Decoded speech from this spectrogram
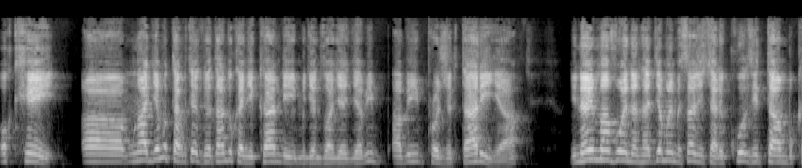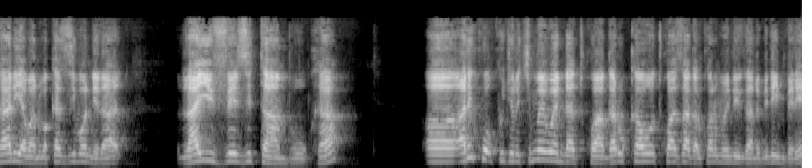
Okay mwagiye mutanga ibitekerezo bitandukanye kandi mugenzi wanjye yagiye abiporojegita hariya. Ni na yo mpamvu wenda ntajya muri mesaje cyane ko zitambuka hariya abantu bakazibonera live zitambuka. Ariko ku kintu kimwe wenda twagarukaho twazagaruka no mu bindi biganiro biri imbere.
